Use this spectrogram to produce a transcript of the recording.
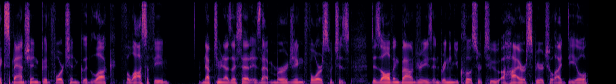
expansion, good fortune, good luck, philosophy. Neptune, as I said, is that merging force, which is dissolving boundaries and bringing you closer to a higher spiritual ideal.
